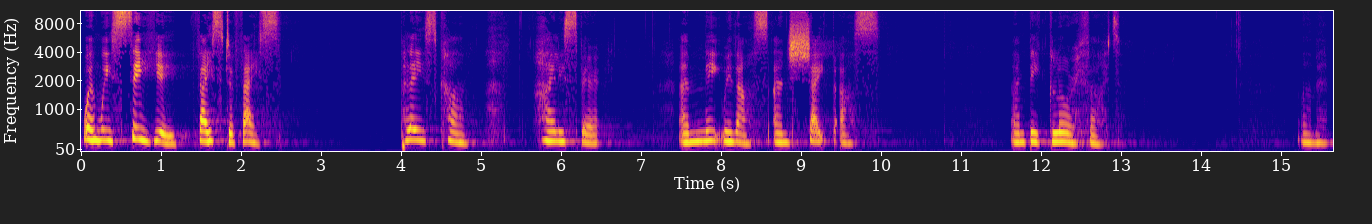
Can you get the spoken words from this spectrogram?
when we see you face to face. Please come, Holy Spirit, and meet with us and shape us and be glorified. Amen.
